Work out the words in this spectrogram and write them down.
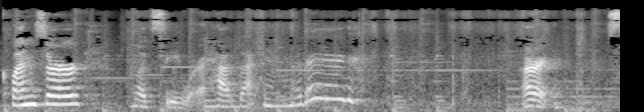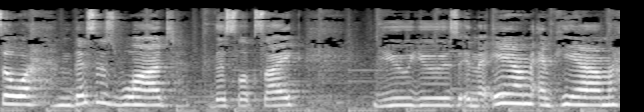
Cleanser. Let's see where I have that in my bag. All right, so this is what this looks like you use in the AM and PM,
